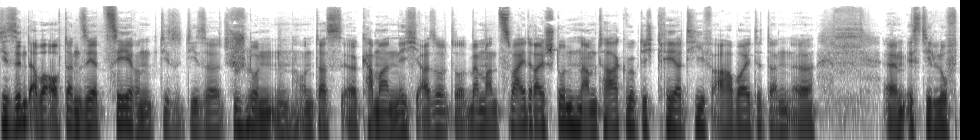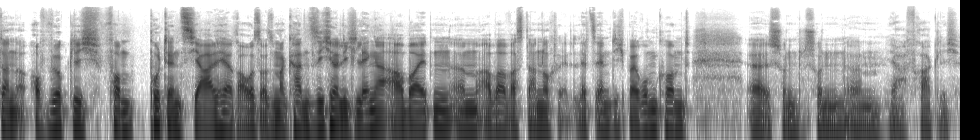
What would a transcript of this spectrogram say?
die sind aber auch dann sehr zehrend, diese, diese mhm. Stunden. Und das äh, kann man nicht. Also wenn man zwei, drei Stunden am Tag wirklich kreativ arbeitet, dann äh, ähm, ist die Luft dann auch wirklich vom Potenzial heraus. Also man kann sicherlich länger arbeiten, ähm, aber was dann noch letztendlich bei rumkommt, äh, ist schon, schon ähm, ja, fraglich.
